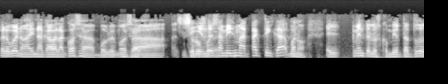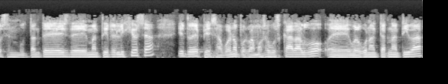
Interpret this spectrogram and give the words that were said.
Pero bueno, ahí no acaba la cosa. Volvemos Claro, a. si siguiendo esa misma táctica, bueno, evidentemente los convierte a todos en mutantes de mantis religiosa y entonces piensa, bueno, pues vamos a buscar algo eh, o alguna alternativa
